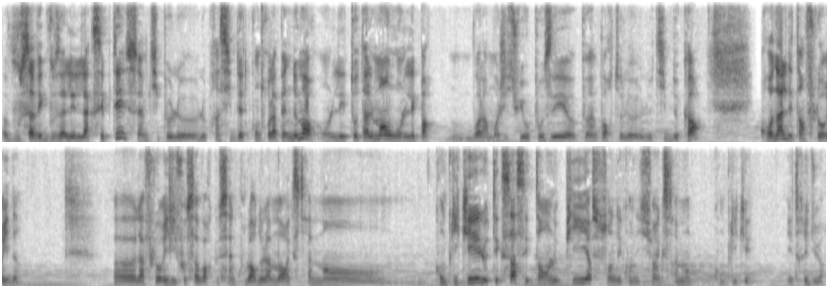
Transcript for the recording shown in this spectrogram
vous savez que vous allez l'accepter. C'est un petit peu le, principe d'être contre la peine de mort. On l'est totalement ou on ne l'est pas. Voilà, moi j'y suis opposé, euh, peu importe le, type de cas. Ronald est en Floride. Euh, la Floride, il faut savoir que c'est un couloir de la mort extrêmement compliqué. Le Texas étant le pire, ce sont des conditions extrêmement compliquées et très dures.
